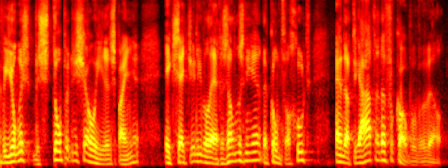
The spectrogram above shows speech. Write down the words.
van jongens, we stoppen de show hier in Spanje. Ik zet jullie wel ergens anders neer, dat komt wel goed. En dat theater, dat verkopen we wel.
